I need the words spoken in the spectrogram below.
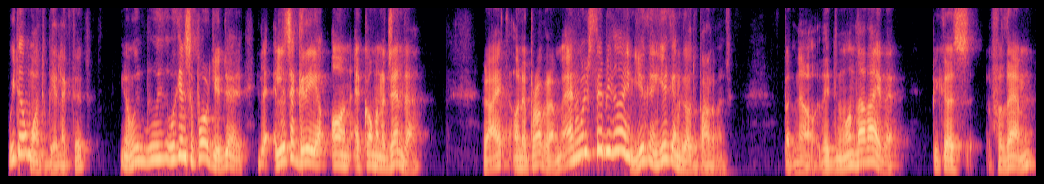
we don't want to be elected. You know, we, we, we, can support you. Let's agree on a common agenda, right, on a program, and we'll stay behind. You can, you can go to parliament. But no, they didn't want that either, because for them,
